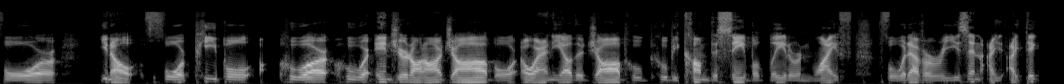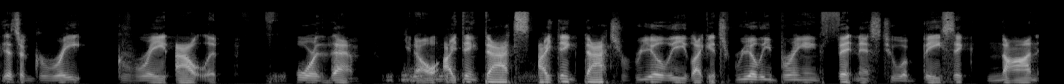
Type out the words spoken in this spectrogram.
for, you know, for people who are who were injured on our job or, or any other job who who become disabled later in life for whatever reason, I, I think that's a great great outlet for them. You know, I think that's I think that's really like it's really bringing fitness to a basic non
